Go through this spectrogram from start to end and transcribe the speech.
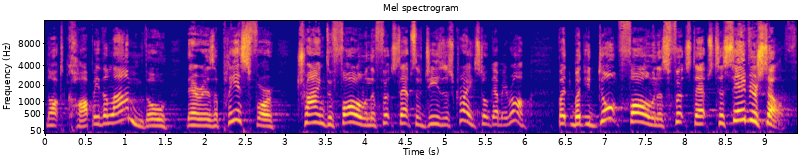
not copy the Lamb, though there is a place for trying to follow in the footsteps of Jesus Christ. Don't get me wrong. But, but you don't follow in his footsteps to save yourself.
